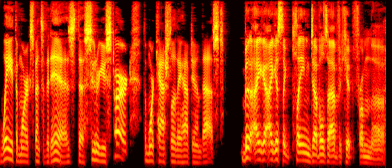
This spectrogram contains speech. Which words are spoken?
wait, the more expensive it is. The sooner you start, the more cash flow they have to invest. But I, I guess like playing devil's advocate from the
